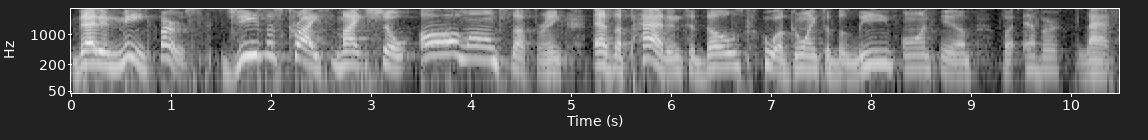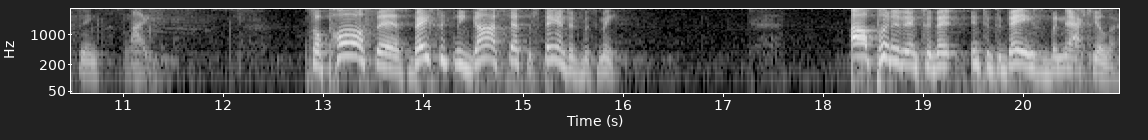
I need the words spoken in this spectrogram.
that in me first Jesus Christ might show all long suffering as a pattern to those who are going to believe on him for everlasting life. So Paul says basically, God set the standard with me. I'll put it into, the, into today's vernacular.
